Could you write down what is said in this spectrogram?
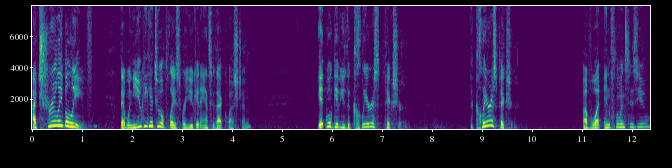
I truly believe that when you can get to a place where you can answer that question, it will give you the clearest picture, the clearest picture of what influences you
